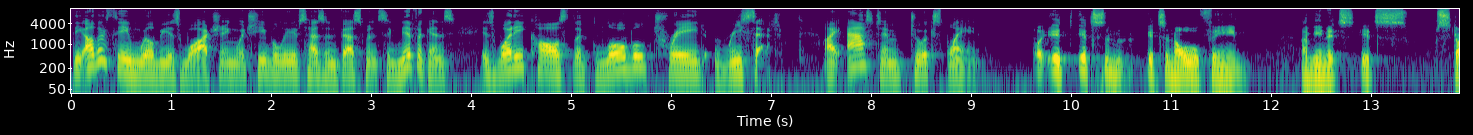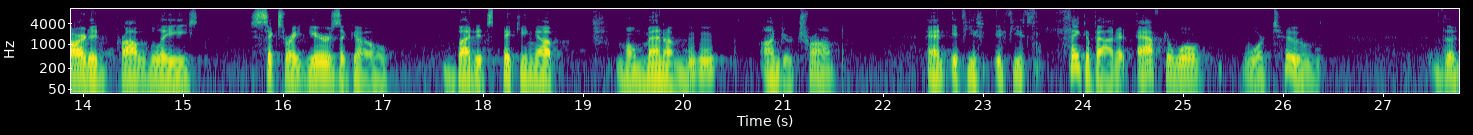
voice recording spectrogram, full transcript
The other theme Wilby is watching, which he believes has investment significance, is what he calls the global trade reset. I asked him to explain. It, it's, an, it's an old theme. I mean, it's, it's started probably six or eight years ago, but it's picking up momentum mm-hmm. under Trump. And if you, if you think about it, after World War II, the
